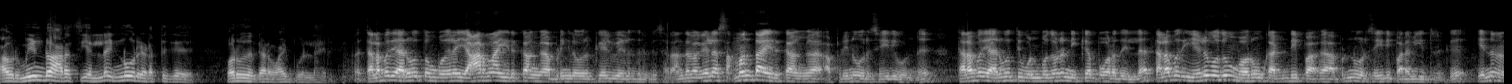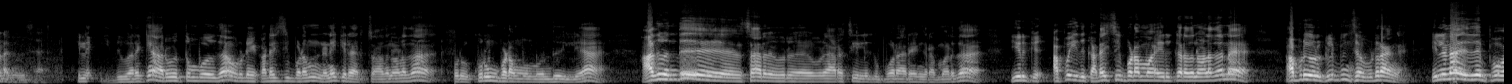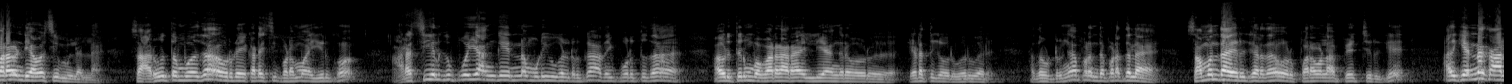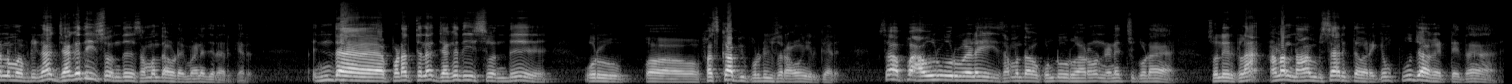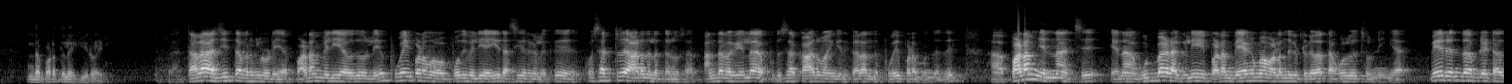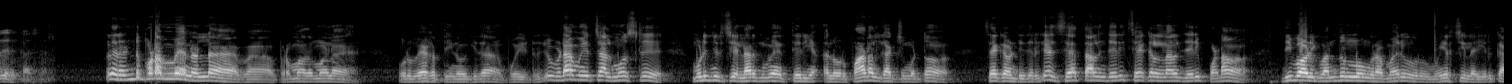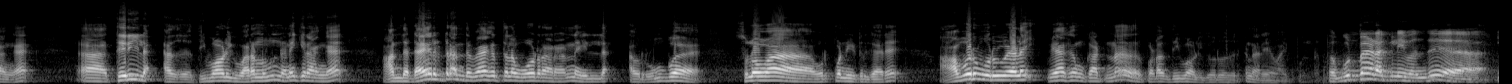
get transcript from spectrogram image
அவர் மீண்டும் அரசியலில் இன்னொரு இடத்துக்கு வருவதற்கான வாய்ப்புகள்லாம் இருக்குது இப்போ தளபதி அறுபத்தொம்போதில் யாரெல்லாம் இருக்காங்க அப்படிங்கிற ஒரு கேள்வி எழுந்திருக்கு சார். அந்த வகையில் சமந்தா இருக்காங்க அப்படின்னு ஒரு செய்தி ஒன்று தளபதி அறுபத்தி ஒன்பதோட நிற்க போகிறது இல்லை. தளபதி எழுவதும் வரும் கண்டிப்பாக அப்படின்னு ஒரு செய்தி பரவிக்கிட்டு இருக்கு. என்ன நடக்குது சார்? இல்லை இது வரைக்கும் அறுபத்தொம்போது தான் அவருடைய கடைசி படம்னு நினைக்கிறார். ஸோ அதனால தான் ஒரு குறும்படம் ஒன்று வந்து இல்லையா? அது வந்து சார் ஒரு ஒரு அரசியலுக்கு போகிறாருங்கிற மாதிரி தான் இருக்குது அப்போ இது கடைசி படமாக இருக்கிறதுனால தானே அப்படி ஒரு கிளிப்பிங்ஸை விடுறாங்க. இல்லைன்னா இது இப்போ வர வேண்டிய அவசியம் இல்லைல்ல. ஸோ அறுபத்தொம்போது தான் அவருடைய கடைசி படமாக இருக்கும். அரசியலுக்கு போய் அங்கே என்ன முடிவுகள் இருக்கோ அதை பொறுத்து தான் அவர் திரும்ப வர்றாரா இல்லையாங்கிற ஒரு இடத்துக்கு அவர் வருவார். அதை விட்டுருங்க. அப்புறம் இந்த படத்தில் சமந்தா இருக்கிறதா ஒரு பரவலாக பேச்சு இருக்குது அதுக்கு என்ன காரணம் அப்படின்னா ஜெகதீஷ் வந்து சமந்தாவுடைய மேனேஜராக இருக்கார். இந்த படத்தில் ஜெகதீஷ் வந்து ஒரு ஃபஸ்ட் காப்பி ப்ரொடியூசராகவும் இருக்கார். ஸோ அப்போ அவர் ஒரு வேளை சமந்தாவை கொண்டு வருவாரோன்னு நினச்சி கூட சொல்லியிருக்கலாம். ஆனால் நான் விசாரித்த வரைக்கும் பூஜா ஹெட்டே தான் இந்த படத்தில் ஹீரோயின் இப்போ தல அஜித் அவர்களுடைய படம் வெளியாகுதோ இல்லையோ புகைப்படம் பொது வெளியாகி ரசிகர்களுக்கு சற்று ஆறுதலை தரும் சார். அந்த வகையில் புதுசாக கார் வாங்கியிருக்காரு அந்த புகைப்படம் வந்தது. படம் என்னாச்சு? ஏன்னா குட் பேட் அக்லி படம் வேகமாக வளர்ந்துக்கிட்டு இருக்கதா தகவல்கள் சொன்னீங்க. வேறு எந்த அப்டேட்டாவது இருக்கா சார்? இல்லை ரெண்டு படமுமே நல்ல பிரமாதமான ஒரு வேகத்தை நோக்கி தான் போயிட்டுருக்கு. விடாமுயற்சி ஆல்மோஸ்ட்டு முடிஞ்சிருச்சு எல்லாருக்குமே தெரியும். அதில் ஒரு பாடல் காட்சி மட்டும் சேர்க்க வேண்டியது இருக்குது அது சேர்த்தாலும் சரி சேர்க்கலனாலும் சரி படம் தீபாவளிக்கு வந்துடணுங்கிற மாதிரி ஒரு முயற்சியில் இருக்காங்க. தெரியல. அது தீபாவளிக்கு வரணும்னு நினைக்கிறாங்க. அந்த டைரக்டர் அந்த வேகத்தில் ஓடுறாரான்னு இல்லை. அவர் ரொம்ப ஸ்லோவாக ஒர்க் பண்ணிகிட்ருக்காரு அவர் ஒருவேளை வேகம் காட்டினா படம் தீபாவளிக்கு வருவதற்கு நிறைய வாய்ப்புகள் இருக்கு. இப்போ குட் பேட் அக்லி வந்து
